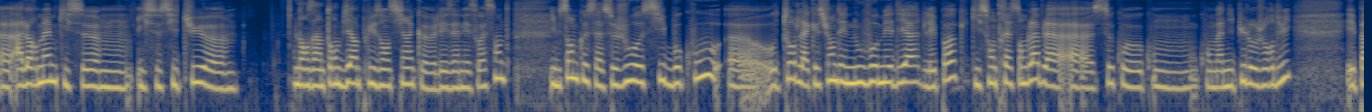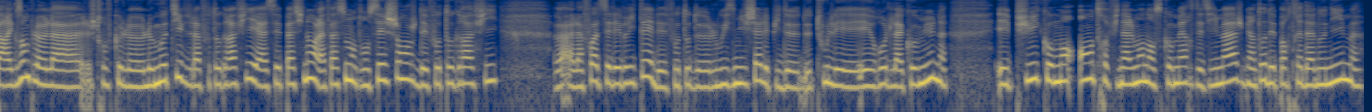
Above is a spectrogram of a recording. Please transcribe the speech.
euh, alors même qu'il se, il se situe... Euh, dans un temps bien plus ancien que les années 60. Il me semble que ça se joue aussi beaucoup euh, autour de la question des nouveaux médias de l'époque, qui sont très semblables à, ceux qu'on manipule aujourd'hui. Et par exemple, je trouve que le, motif de la photographie est assez passionnant, la façon dont on s'échange des photographies, euh, à la fois de célébrités, des photos de Louise Michel et puis de, tous les héros de la commune, et puis comment entre finalement dans ce commerce des images bientôt des portraits d'anonymes,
